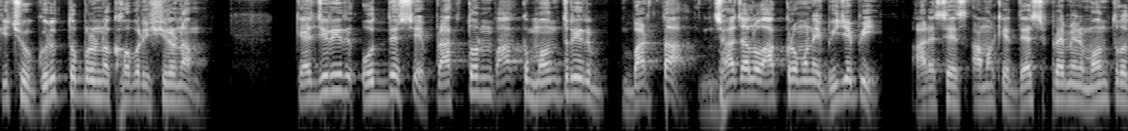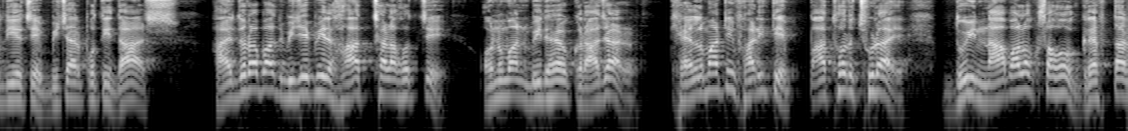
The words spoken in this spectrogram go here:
কিছু গুরুত্বপূর্ণ খবরের শিরোনাম। কেজরির উদ্দেশ্যে প্রাক্তন পাক মন্ত্রীর বার্তা, ঝাঁঝালো আক্রমণে বিজেপি, আরএসএস আমাকে দেশপ্রেমের মন্ত্র দিয়েছে বিচারপতি দাস। হায়দরাবাদ বিজেপির হাত ছাড়া হচ্ছে অনুমান বিধায়ক রাজার। খেলমাটি ফাঁড়িতে পাথর ছুড়ায় দুই নাবালক সহ গ্রেফতার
